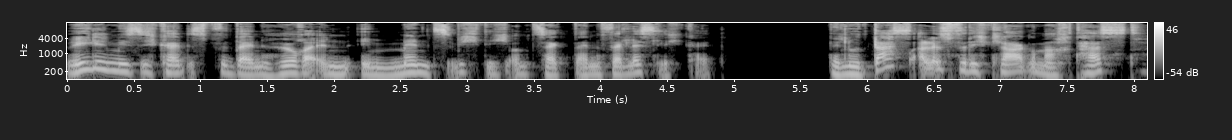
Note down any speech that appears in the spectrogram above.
Regelmäßigkeit ist für deine HörerInnen immens wichtig und zeigt deine Verlässlichkeit. Wenn du das alles für dich klar gemacht hast,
